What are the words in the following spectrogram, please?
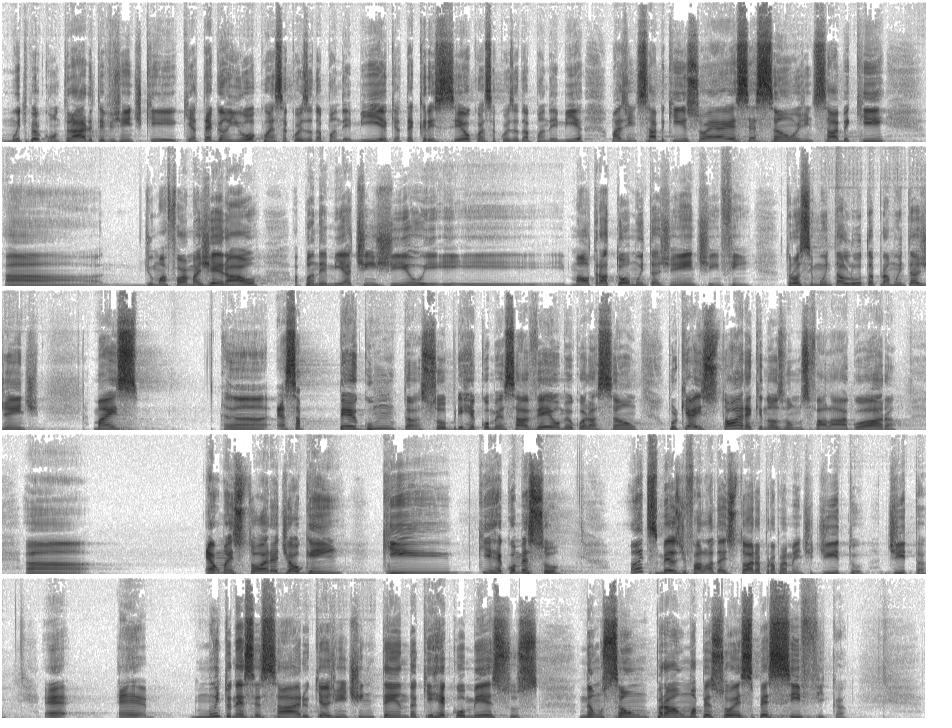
muito pelo contrário, teve gente que, que até ganhou com essa coisa da pandemia, que até cresceu com essa coisa da pandemia, mas a gente sabe que isso é a exceção, a gente sabe que, ah, de uma forma geral, a pandemia atingiu e, e, e maltratou muita gente, enfim, trouxe muita luta para muita gente. Mas ah, essa pergunta sobre recomeçar veio ao meu coração, porque a história que nós vamos falar agora ah, é uma história de alguém que, que recomeçou. Antes mesmo de falar da história propriamente dito, dita, é, é muito necessário que a gente entenda que recomeços não são para uma pessoa específica.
